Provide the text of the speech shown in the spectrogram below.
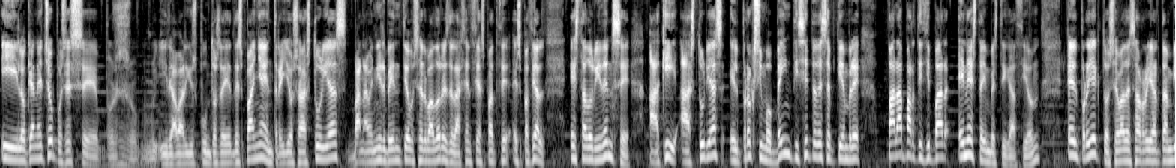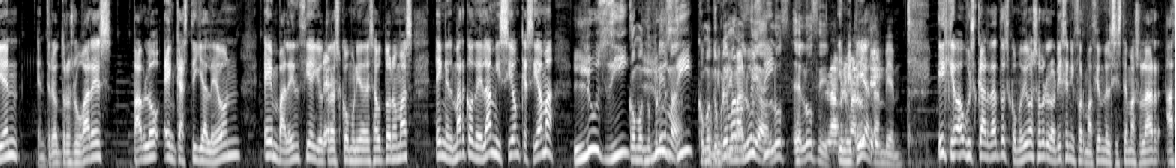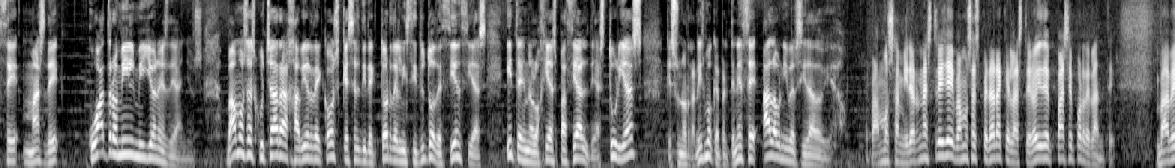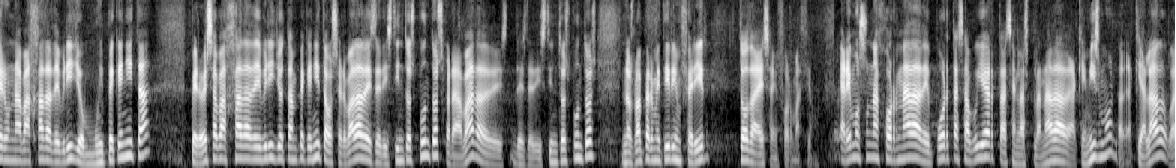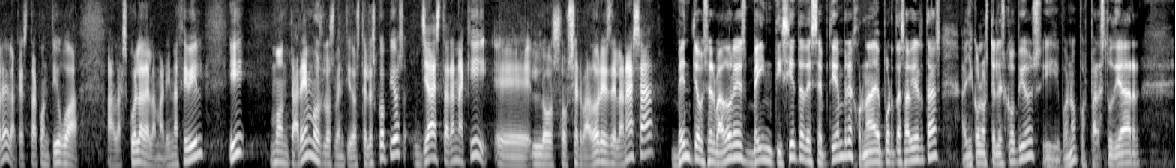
Y lo que han hecho pues es eh, pues ir a varios puntos de, España, entre ellos a Asturias. Van a venir 20 observadores de la Agencia Espaci- Espacial Estadounidense aquí a Asturias el próximo 27 de septiembre para participar en esta investigación. El proyecto se va a desarrollar también, entre otros lugares, Pablo, en Castilla-León, en Valencia y otras comunidades autónomas, en el marco de la misión que se llama Lucy. Como tu prima, Lucy, como tu mi prima Lucía, Lucy, Luz- eh, Lucy. La y mi tía Lucy. también. Y que va a buscar datos, como digo, sobre el origen y formación del sistema solar hace más de 4.000 millones de años. Vamos a escuchar a Javier de Cos, que es el director del Instituto de Ciencias y Tecnología Espacial de Asturias, que es un organismo que pertenece a la Universidad de Oviedo. Vamos a mirar una estrella y vamos a esperar a que el asteroide pase por delante. Va a haber una bajada de brillo muy pequeñita, pero esa bajada de brillo tan pequeñita, observada desde distintos puntos, grabada des- desde distintos puntos, nos va a permitir inferir toda esa información. Haremos una jornada de puertas abiertas en la esplanada de aquí mismo, la de aquí al lado, ¿vale? la que está contigua a la Escuela de la Marina Civil, y montaremos los 22 telescopios. Ya estarán aquí eh, los observadores de la NASA, 20 observadores, 27 de septiembre, jornada de puertas abiertas, allí con los telescopios y bueno, pues para estudiar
